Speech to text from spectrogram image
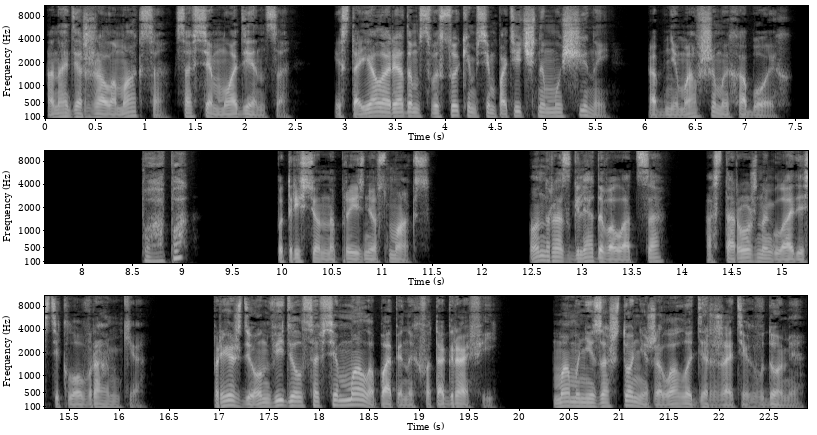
Она держала Макса, совсем младенца, и стояла рядом с высоким симпатичным мужчиной, обнимавшим их обоих. «Папа?» — потрясенно произнес Макс. Он разглядывал отца, осторожно гладя стекло в рамке. Прежде он видел совсем мало папиных фотографий. Мама ни за что не желала держать их в доме.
